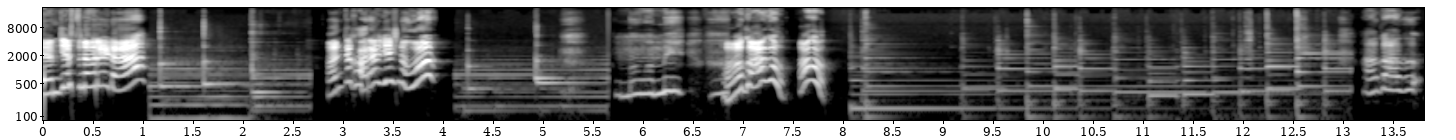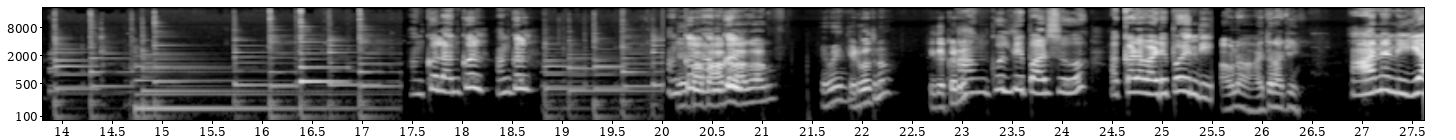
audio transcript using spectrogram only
ఏం చేస్తున్నావు రేడా? అంత ఖరాబ్ చేసినావు? మా మమ్మీ. ఆగు ఆగు ఆగు. ఆగు ఆగు. Uncle uncle uncle. ఏ అంకుల్ పాప ఆగు ఆగు ఆగు. ఏమైంది? ఎడిపోతున్నావు ఇది ఎక్కడిది? అంకుల్ది పర్సు అక్కడ పడిపోయింది. అవునా? అయితే నాకి. ఆ నేను ఇయ్యా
